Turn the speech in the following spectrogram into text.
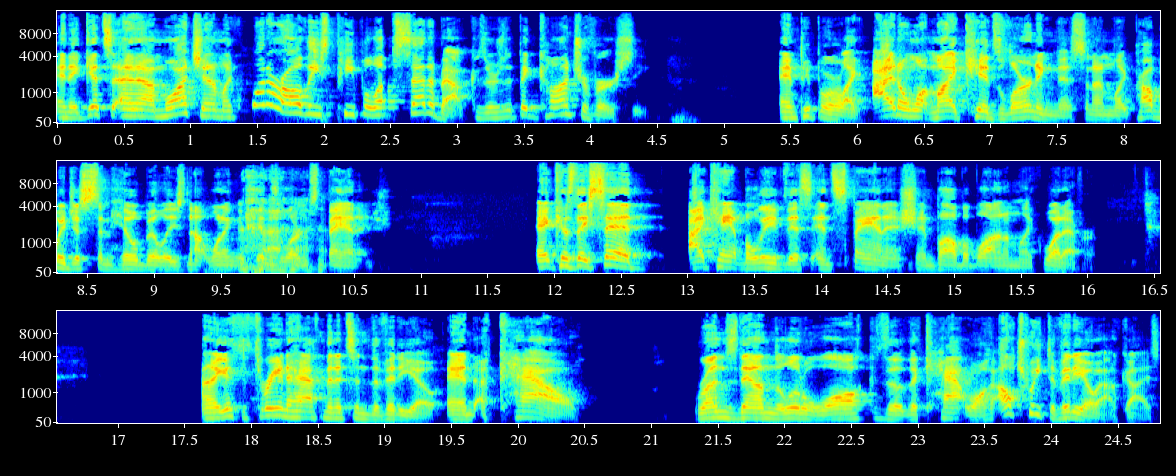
And it gets, and I'm watching, I'm like, what are all these people upset about? Because there's a big controversy. And people are like, I don't want my kids learning this. And I'm like, probably just some hillbillies not wanting their kids to learn Spanish. And because they said, I can't believe this in Spanish and blah, blah, blah. And I'm like, whatever. And I get to three and a half minutes into the video, and a cow runs down the little walk, the, the catwalk. I'll tweet the video out, guys.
